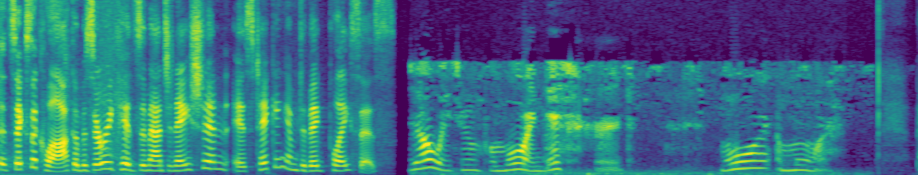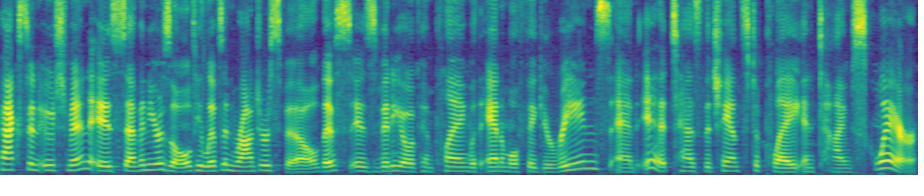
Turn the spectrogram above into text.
At 6 o'clock, a Missouri kid's imagination is taking him to big places. There's always room for more in this herd. More and more. Paxton Uchtman is seven years old. He lives in Rogersville. This is video of him playing with animal figurines, and it has the chance to play in Times Square.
